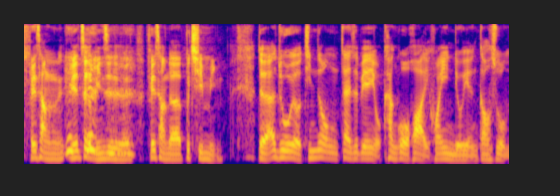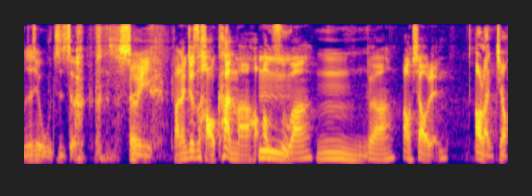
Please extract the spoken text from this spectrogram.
非常因为这个名字 非常的不亲民。对啊，如果有听众在这边有看过的话，也欢迎留言告诉我们这些无知者。所以反正就是好看嘛，好奥数啊，嗯，对啊，奥笑人，奥懒教。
